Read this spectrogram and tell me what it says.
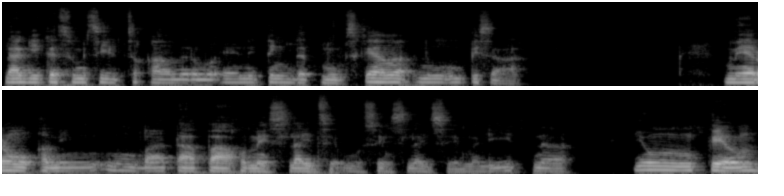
Lagi ka sumisilip sa camera mo, anything that moves. Kaya nga, nung umpisa, meron kaming, nung bata pa ako, may slides eh, uso yung slides eh, maliit na, yung film,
